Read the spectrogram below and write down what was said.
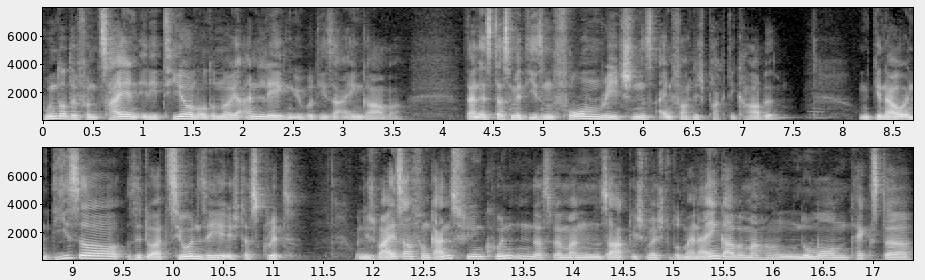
hunderte von Zeilen editieren oder neu anlegen über diese Eingabe, dann ist das mit diesen Form-Regions einfach nicht praktikabel. Und genau in dieser Situation sehe ich das Grid. Und ich weiß auch von ganz vielen Kunden, dass wenn man sagt, ich möchte dort meine Eingabe machen, Nummern, Texte,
